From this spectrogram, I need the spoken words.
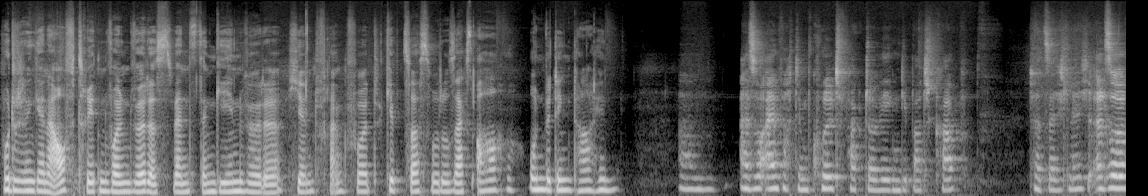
wo du denn gerne auftreten wollen würdest, wenn es denn gehen würde hier in Frankfurt. Gibt es was, wo du sagst, oh, unbedingt dahin? Ähm, also einfach dem Kultfaktor wegen die Batsch Cup. Tatsächlich. Also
